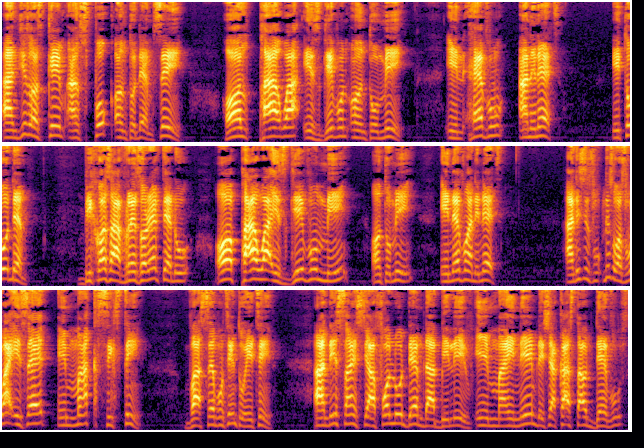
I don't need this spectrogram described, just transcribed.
And Jesus came and spoke unto them, saying, All power is given unto me in heaven and in earth. He told them, Because I've resurrected, all power is given me unto me in heaven and in earth. And this is this was why he said in Mark 16, verse 17 to 18. And these signs shall follow them that believe. In my name they shall cast out devils.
